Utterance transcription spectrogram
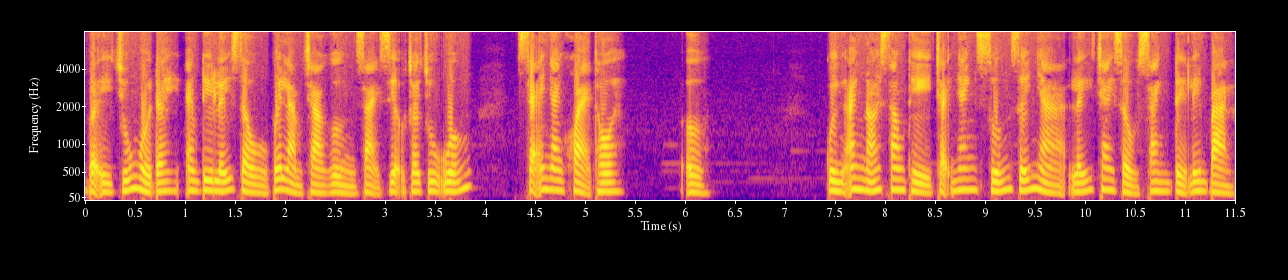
Vậy chú ngồi đây, em đi lấy dầu với làm trà gừng giải rượu cho chú uống. Sẽ nhanh khỏe thôi. Ừ. Quỳnh Anh nói xong thì chạy nhanh xuống dưới nhà lấy chai dầu xanh để lên bàn.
